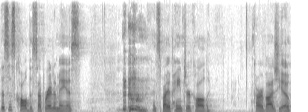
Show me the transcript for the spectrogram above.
This is called the Supper at Emmaus. it's by a painter called Caravaggio.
